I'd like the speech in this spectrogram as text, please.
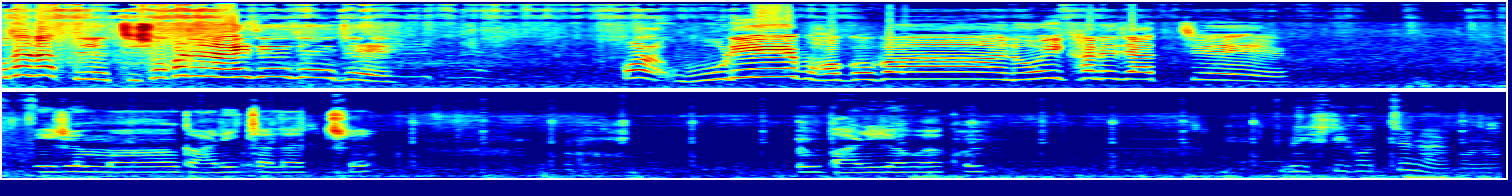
কোথায় রাখতে যাচ্ছিস? ওখানে নাই যে, এই যে যে। কোন উড়ে ভগবান, ওইখানে যাচ্ছে। এই যে মা গাড়ি চালাচ্ছে। বাড়ি যাব এখন। বৃষ্টি হচ্ছে না এখনও?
